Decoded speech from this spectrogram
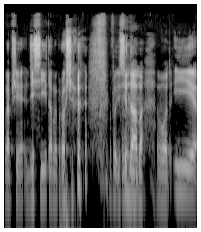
вообще DC там и прочее, Сидаба. Вот. И,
